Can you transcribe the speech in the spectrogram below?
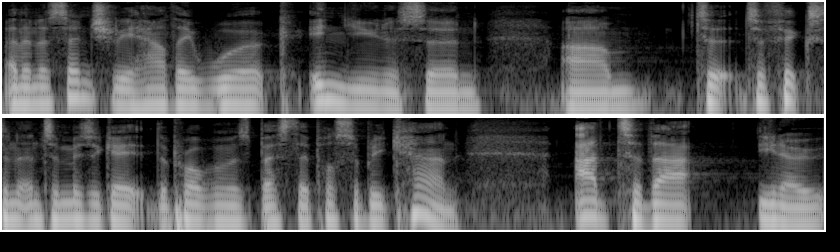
and then essentially how they work in unison um, to, to fix and, and to mitigate the problem as best they possibly can. Add to that, you know,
